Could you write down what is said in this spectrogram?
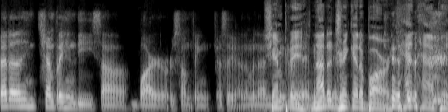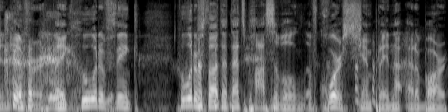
pero hin- syempre hindi sa bar or something kasi alam mo na. yung Siyempre, pandemic not a drink at a bar. Can't happen ever. Like, who would have think? Who would have thought that that's possible? Of course, siempre, not at a bar.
